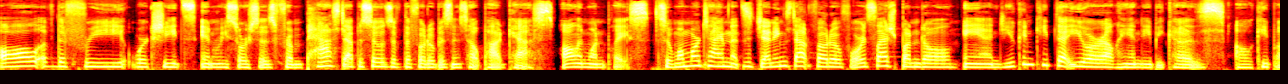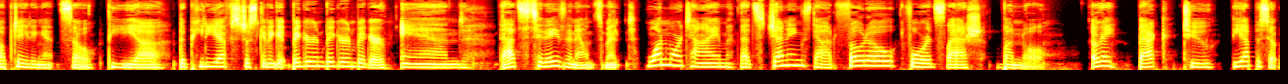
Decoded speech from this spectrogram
all of the free worksheets and resources from past episodes of the Photo Business Help podcast, all in one place. So one more time, that's jennings.photo forward slash bundle. And you can keep that URL handy because I'll keep updating it. So the uh, the PDF's just gonna get bigger and bigger and bigger. And that's today's announcement. One more time, that's jennings.photo forward slash bundle. Okay, back to the episode.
